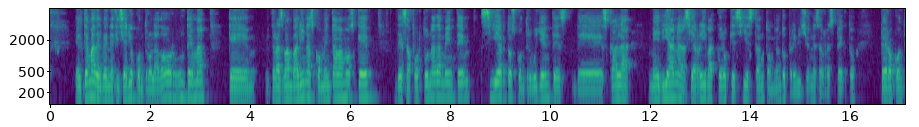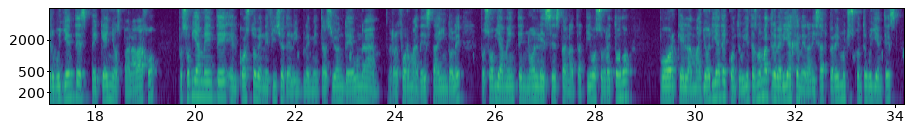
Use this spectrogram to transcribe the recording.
El tema del beneficiario controlador, un tema que tras bambalinas comentábamos que desafortunadamente ciertos contribuyentes de escala mediana hacia arriba creo que sí están tomando previsiones al respecto, pero contribuyentes pequeños para abajo, pues obviamente el costo-beneficio de la implementación de una reforma de esta índole, pues obviamente no les es tan atractivo, sobre todo porque la mayoría de contribuyentes, no me atrevería a generalizar, pero hay muchos contribuyentes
